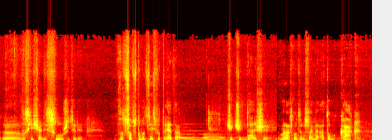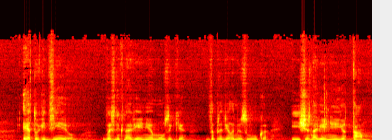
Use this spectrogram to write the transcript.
Э, восхищались слушатели. Вот, собственно, вот здесь вот это. Чуть-чуть дальше мы рассмотрим с вами о том, как эту идею возникновения музыки за пределами звука и исчезновения ее там,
